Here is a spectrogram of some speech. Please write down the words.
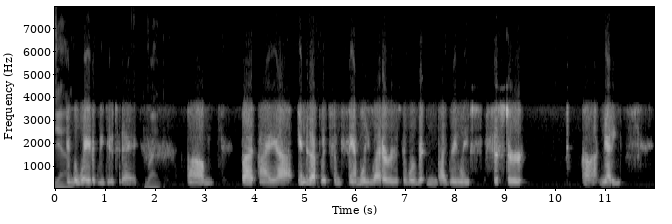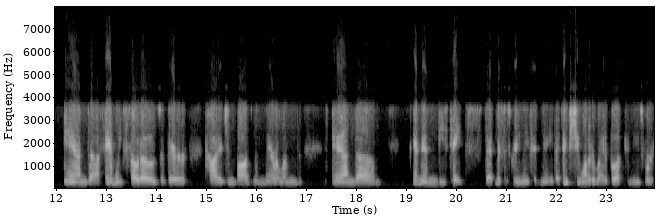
yeah. in the way that we do today. Right. Um, but I uh, ended up with some family letters that were written by Greenleaf's sister, uh, Nettie, and uh, family photos of their cottage in Bosman, Maryland, and um, and then these tapes that Mrs. Greenleaf had made. I think she wanted to write a book, and these were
